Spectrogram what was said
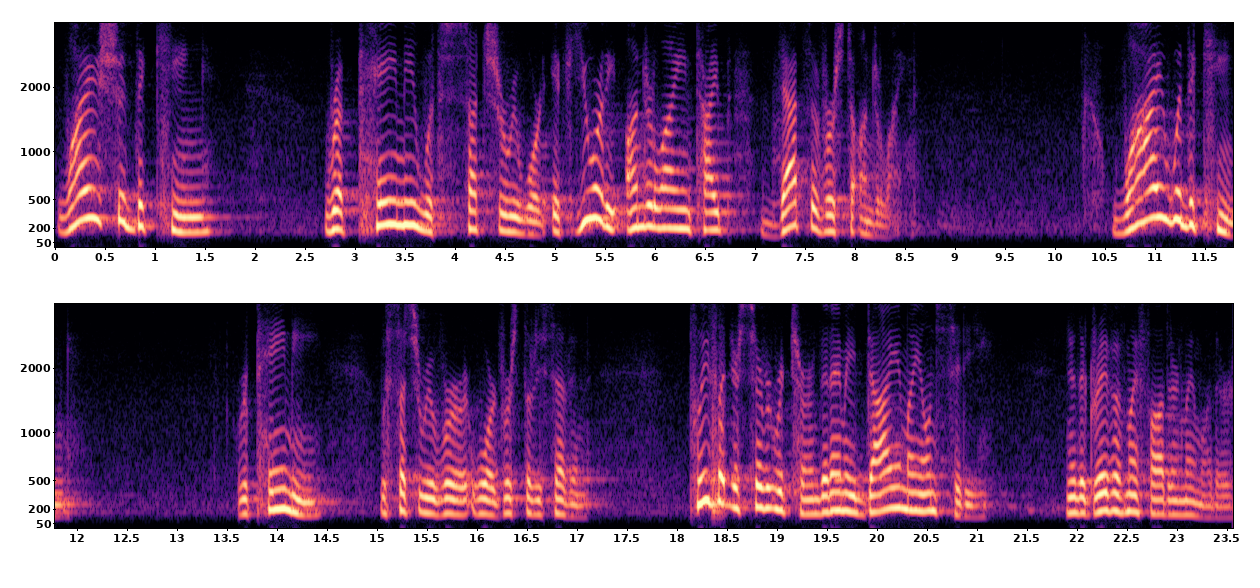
Why should the king repay me with such a reward? If you are the underlying type, that's a verse to underline. Why would the king repay me with such a reward? Verse 37 Please let your servant return, that I may die in my own city, near the grave of my father and my mother.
